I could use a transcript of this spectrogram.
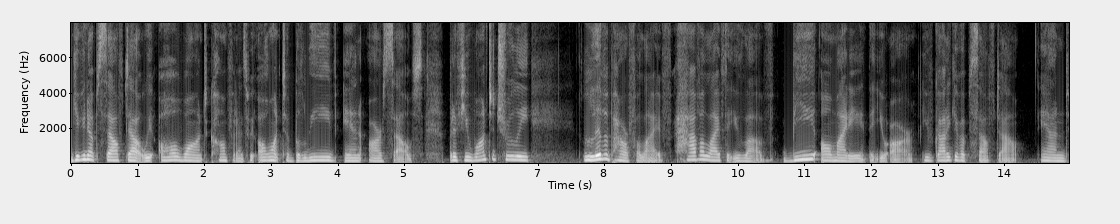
giving up self doubt, we all want confidence. We all want to believe in ourselves. But if you want to truly live a powerful life, have a life that you love, be almighty that you are, you've got to give up self doubt. And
